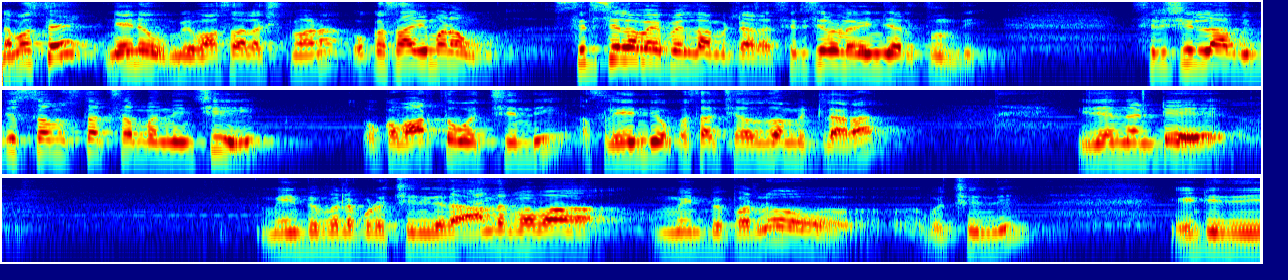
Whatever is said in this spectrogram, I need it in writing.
నమస్తే నేను మీ వాసా లక్ష్మణ. ఒకసారి మనం సిరిసిల్ల వైపు వెళ్దాం ఇట్లా సిరిసిల్లలో ఏం జరుగుతుంది? సిరిసిల్ల విద్యుత్ సంస్థకు సంబంధించి ఒక వార్త వచ్చింది. అసలు ఏంది? ఒకసారి చదువుదాం ఇట్లారా ఇదేంటంటే మెయిన్ పేపర్లో కూడా వచ్చింది కదా. ఆంధ్రప్రభ మెయిన్ పేపర్లో వచ్చింది. ఏంటిది?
